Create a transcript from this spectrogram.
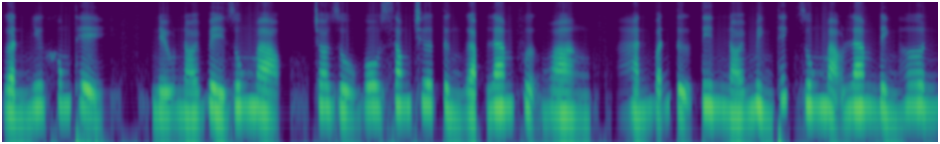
gần như không thể. Nếu nói về dung mạo, cho dù vô song chưa từng gặp Lam Phượng Hoàng, hắn vẫn tự tin nói mình thích dung mạo Lam Đình hơn.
